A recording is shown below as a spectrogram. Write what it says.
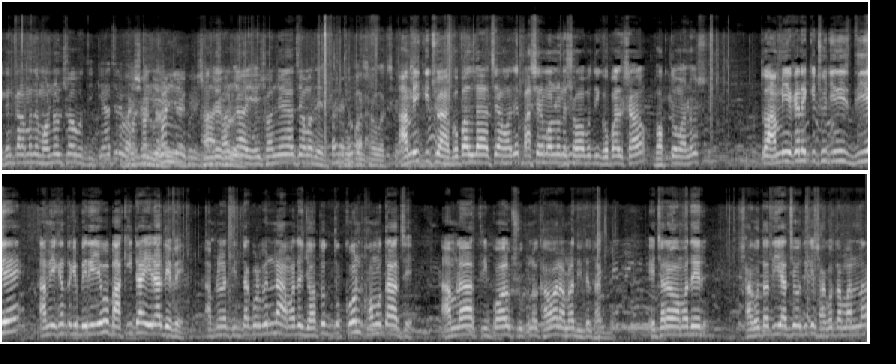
এখানকার আমাদের মন্ডল সভাপতি। কে আছে রে ভাই? সঞ্জয় সঞ্জয়। এই সঞ্জয় আছে আমাদের। গোপাল সাউ আছে। আমি কিছু হ্যাঁ গোপাল দা আছে আমাদের পাশের মন্ডলের সভাপতি গোপাল সাউ ভক্ত মানুষ। তো আমি এখানে কিছু জিনিস দিয়ে আমি এখান থেকে বেরিয়ে যাব, বাকিটা এরা দেবে। আপনারা চিন্তা করবেন না, আমাদের যতক্ষণ ক্ষমতা আছে, আমরা ত্রিপল শুকনো খাওয়ার আমরা দিতে থাকব। এছাড়াও আমাদের স্বাগতা দিয়ে আছে ওদিকে স্বাগতা মান্না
